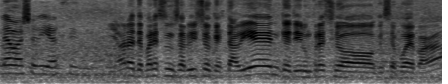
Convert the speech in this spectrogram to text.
la mayoría, sí. sí. ¿Y ahora te parece un servicio que está bien, que tiene un precio que se puede pagar?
